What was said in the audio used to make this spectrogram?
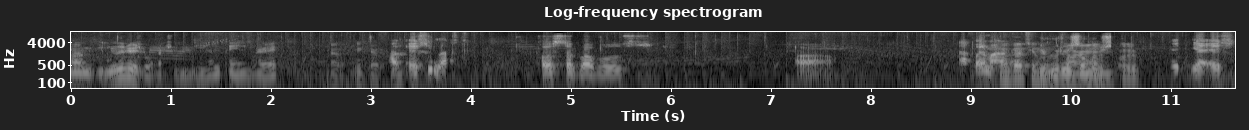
Um, Eulater's watching me. I'm paying, right? No, be careful. Okay, she left. Close to bubbles. Uh, Uh, wait a Don't go too Wheeler's far on their in. side. It- yeah, it's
